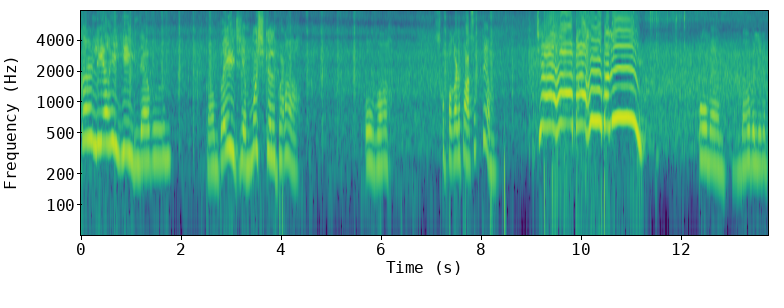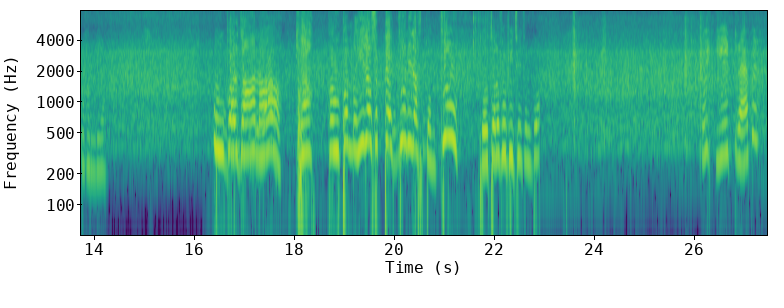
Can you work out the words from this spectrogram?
कर लिया है ये लेवल कंप्लीट ये मुश्किल बड़ा। ओ वाह इसको पकड़ पा सकते हम? जय हो बाहुबली! ओ मैन बाहुबली ने पकड़ लिया। ऊपर जाना। क्या? हम ऊपर नहीं जा सकते? क्यों नहीं जा सकते हम? क्यों? तो चलो फिर पीछे चलते हैं। ओए ये ट्रैप है?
